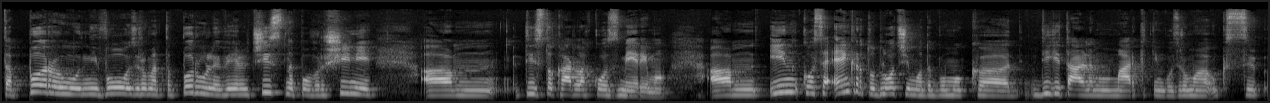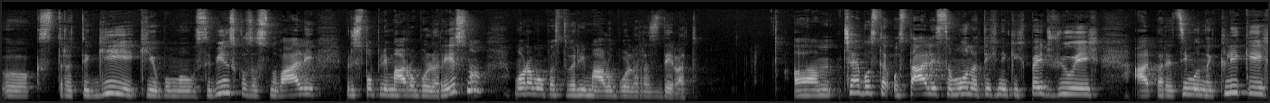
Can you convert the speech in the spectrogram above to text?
ta prvi nivo, oziroma ta prvi level, čist na površini, um, tisto, kar lahko zmerimo. Um, in ko se enkrat odločimo, da bomo k digitalnemu marketingu, oziroma k, uh, k strategiji, ki jo bomo vsebinsko zasnovali, pristopili malo bolj resno, moramo pa stvari malo bolj razdeliti. Um, če boste ostali samo na teh nekih page viewih ali pa recimo na klikih,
